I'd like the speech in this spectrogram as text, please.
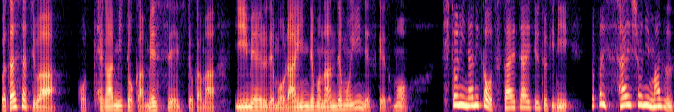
私たちはこう手紙とかメッセージとかまあ E メールでも LINE でも何でもいいんですけれども人に何かを伝えたいという時にやっぱり最初にまず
